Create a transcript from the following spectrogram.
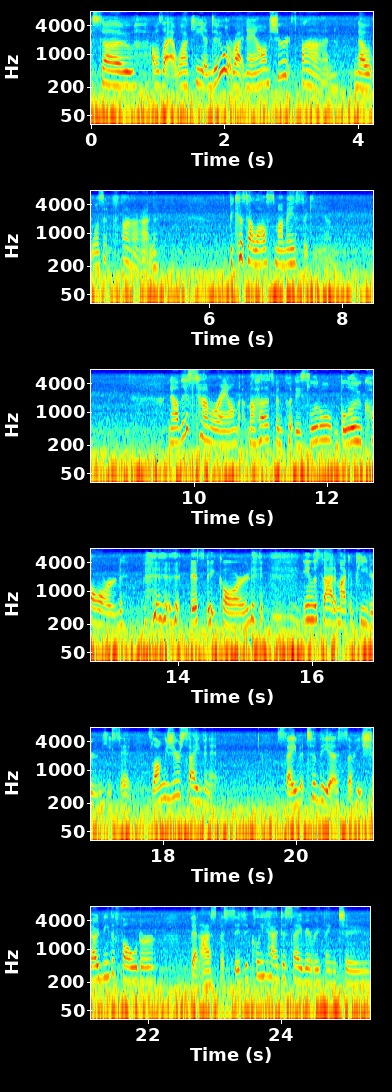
So I was like, well, I can't do it right now. I'm sure it's fine. No, it wasn't fine because I lost my mess again. Now, this time around, my husband put this little blue card, SD card, in the side of my computer, and he said, as long as you're saving it, save it to this. So he showed me the folder that I specifically had to save everything to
